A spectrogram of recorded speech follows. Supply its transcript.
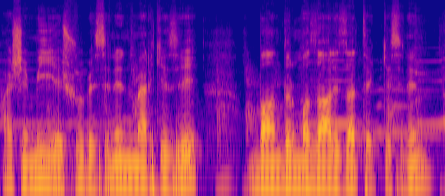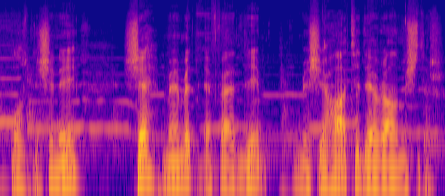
Haşimiye şubesinin merkezi Bandırma Zaliza Tekkesi'nin postnişini Şeyh Mehmet Efendi Meşihati devralmıştır.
